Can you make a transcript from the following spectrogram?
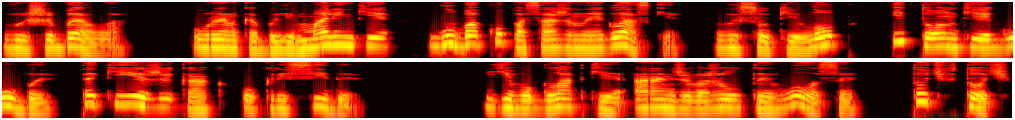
выше Белла. У Ренка были маленькие, глубоко посаженные глазки, высокий лоб и тонкие губы, такие же, как у Крисиды. Его гладкие оранжево-желтые волосы, точь-в-точь, точь,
